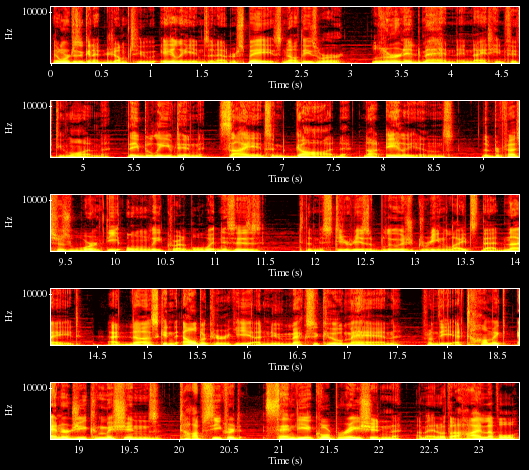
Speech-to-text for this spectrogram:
They weren't just going to jump to aliens in outer space. No, these were learned men in 1951. They believed in science and God, not aliens. The professors weren't the only credible witnesses to the mysterious bluish green lights that night. At dusk in Albuquerque, a New Mexico man from the Atomic Energy Commission's top secret Sandia Corporation, a man with a high level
